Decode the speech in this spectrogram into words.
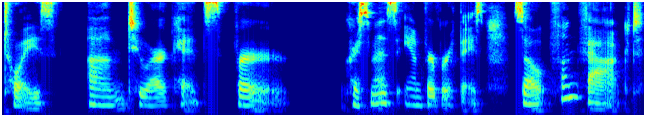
toys um, to our kids for Christmas and for birthdays. So, fun fact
